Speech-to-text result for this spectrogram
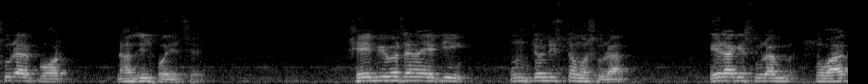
সুরার পর নাজিল হয়েছে। সেই বিবেচনায় এটি উনচল্লিশতম সুরা। এর আগে সুরা সোয়াদ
